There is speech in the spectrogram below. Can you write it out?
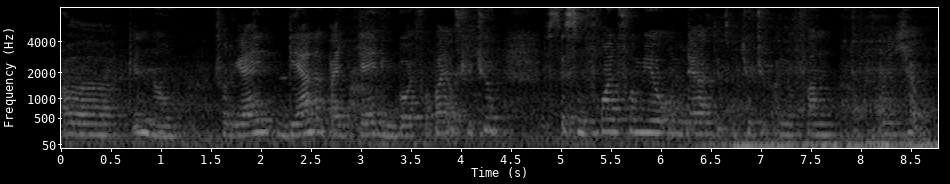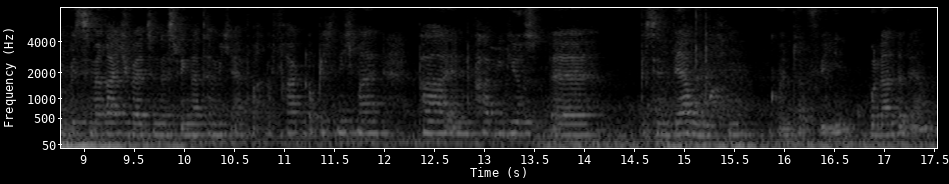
Äh, genau. Schaut gerne bei Gaming Boy vorbei auf YouTube. Das ist ein Freund von mir und der hat jetzt mit YouTube angefangen. Und ich habe ein bisschen mehr Reichweite und deswegen hat er mich einfach gefragt, ob ich nicht mal ein paar, in ein paar Videos äh, bisschen Werbung machen könnte für ihn. Wo landet er?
